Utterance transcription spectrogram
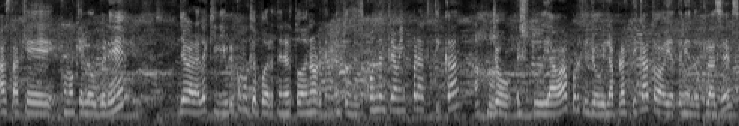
hasta que como que logré llegar al equilibrio y como que poder tener todo en orden. Entonces, cuando entré a mi práctica, Ajá. yo estudiaba porque yo vi la práctica todavía teniendo clases.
